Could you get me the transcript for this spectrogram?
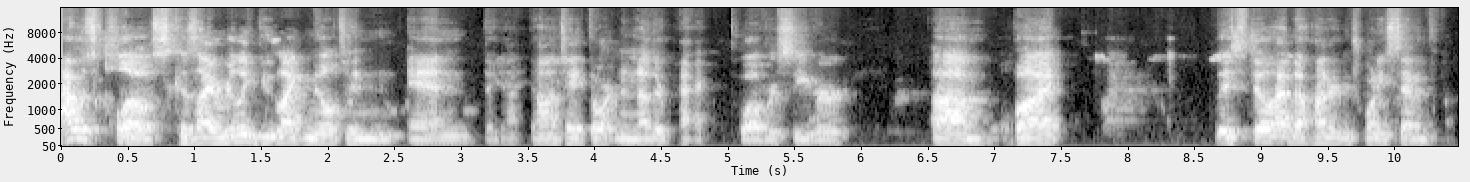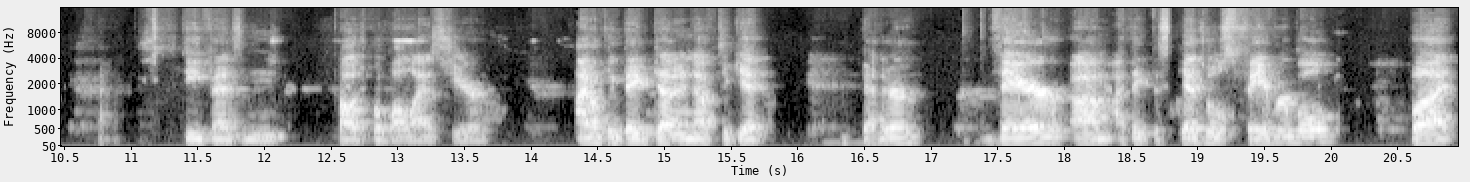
I was close because I really do like Milton, and they got Dont'e Thornton, another Pac-12 receiver. Um, but they still had the 127th defense in college football last year. I don't think they've done enough to get better there. Um, I think the schedule is favorable, but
